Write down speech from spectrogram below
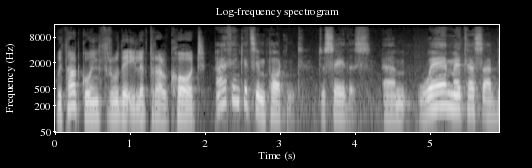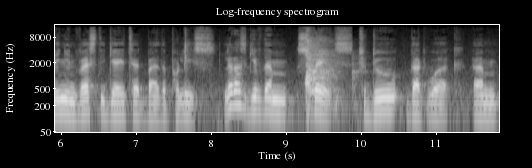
without going through the Electoral Court. I think it's important to say this. Um, where matters are being investigated by the police, let us give them space to do that work. Um,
